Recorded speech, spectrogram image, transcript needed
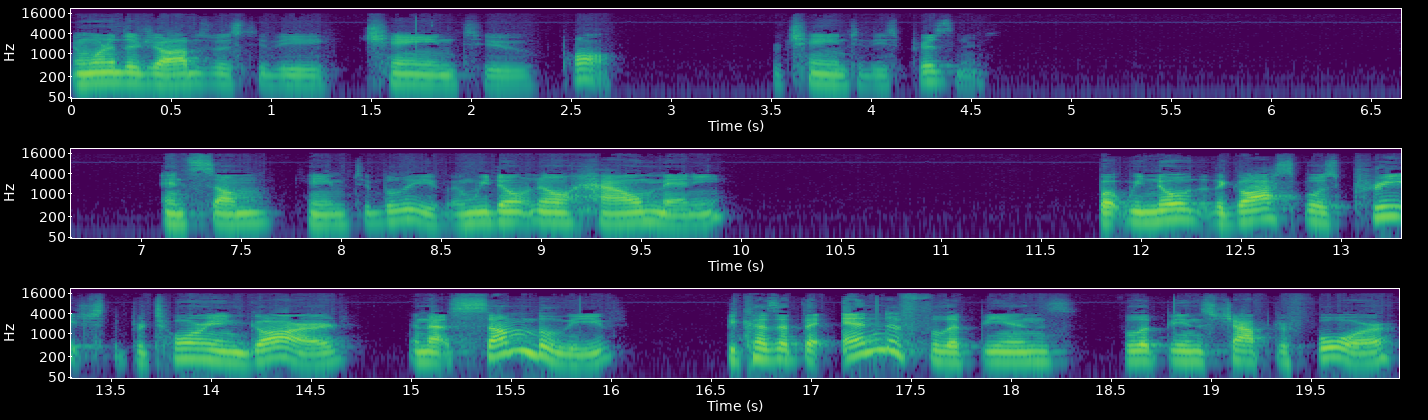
And one of their jobs was to be chained to Paul, or chained to these prisoners. And some came to believe. And we don't know how many, but we know that the gospel is preached, to the Praetorian Guard, and that some believed, because at the end of Philippians, Philippians chapter 4,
